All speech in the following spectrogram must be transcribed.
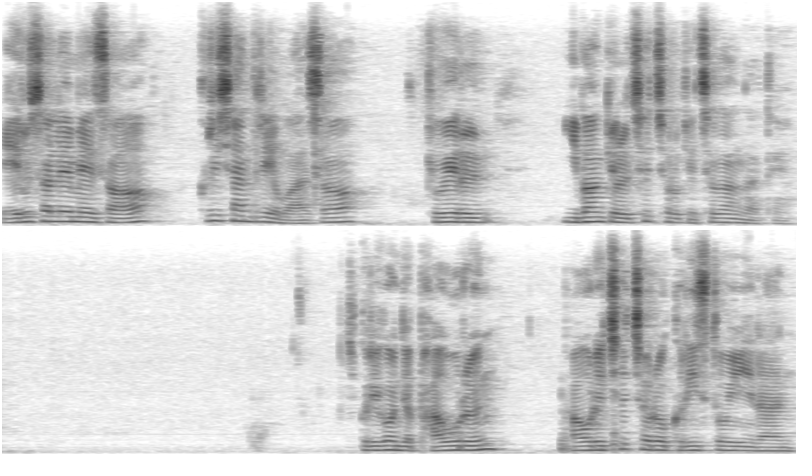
예루살렘에서 크리스천들이 와서 교회를 이방교를 최초로 개척한 것 같아요. 그리고 이제 바울은 바울이 최초로 그리스도인이란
